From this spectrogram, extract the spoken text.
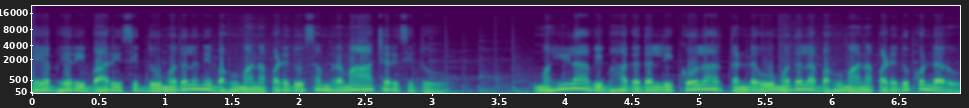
ಜಯಭೇರಿ ಬಾರಿಸಿದ್ದು ಮೊದಲನೇ ಬಹುಮಾನ ಪಡೆದು ಸಂಭ್ರಮ ಆಚರಿಸಿತು. ಮಹಿಳಾ ವಿಭಾಗದಲ್ಲಿ ಕೋಲಾರ್ ತಂಡವು ಮೊದಲ ಬಹುಮಾನ ಪಡೆದುಕೊಂಡರು.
